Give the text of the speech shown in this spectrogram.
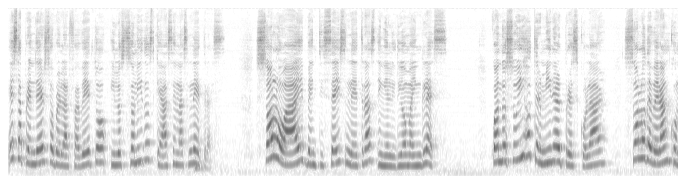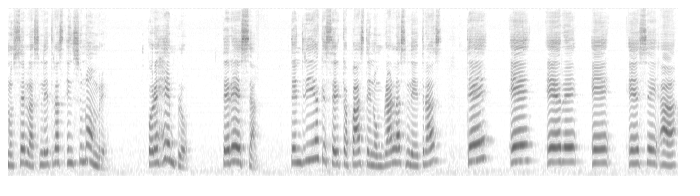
es aprender sobre el alfabeto y los sonidos que hacen las letras. Solo hay 26 letras en el idioma inglés. Cuando su hijo termine el preescolar, solo deberán conocer las letras en su nombre. Por ejemplo, Teresa tendría que ser capaz de nombrar las letras T, E, R, E, S, A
